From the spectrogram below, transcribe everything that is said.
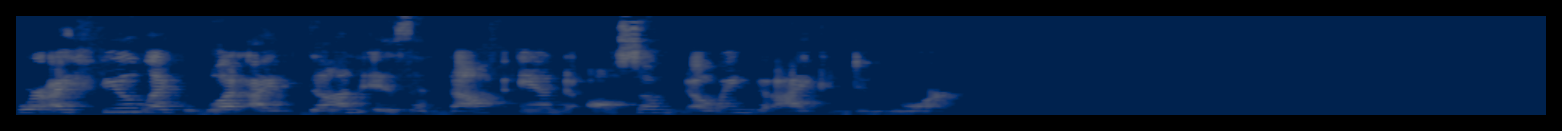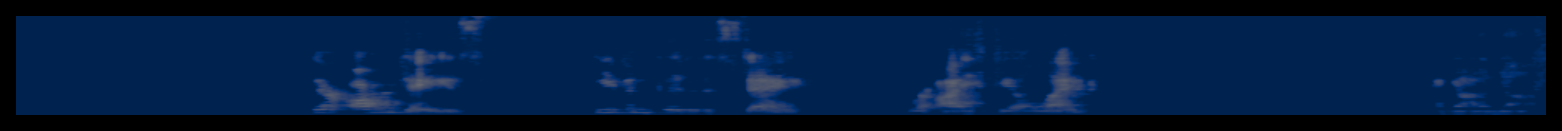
where I feel like what I've done is enough and also knowing that I can do more. There are days, even to this day, where I feel like I'm not enough.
